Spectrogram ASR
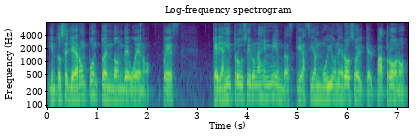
Y entonces llegaron a un punto en donde, bueno, pues querían introducir unas enmiendas que hacían muy oneroso el que el patrono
